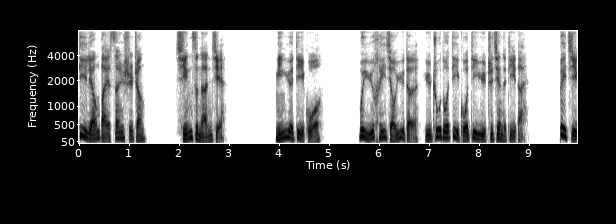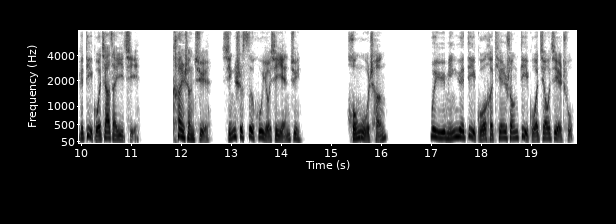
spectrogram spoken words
第两百三十章，情字难解。明月帝国位于黑角域的与诸多帝国地域之间的地带，被几个帝国加在一起，看上去形势似乎有些严峻。洪武城位于明月帝国和天霜帝国交界处，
